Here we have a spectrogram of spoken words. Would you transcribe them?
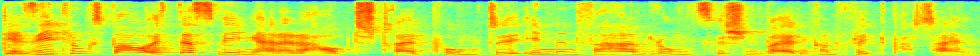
Der Siedlungsbau ist deswegen einer der Hauptstreitpunkte in den Verhandlungen zwischen beiden Konfliktparteien.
